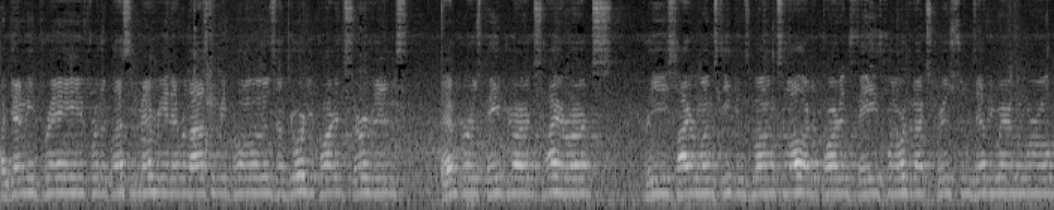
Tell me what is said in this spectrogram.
Again, we pray for the blessed memory and everlasting repose of your departed servants, emperors, patriarchs, hierarchs, priests, hieromonks, deacons, monks, and all our departed faithful and Orthodox Christians everywhere in the world,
